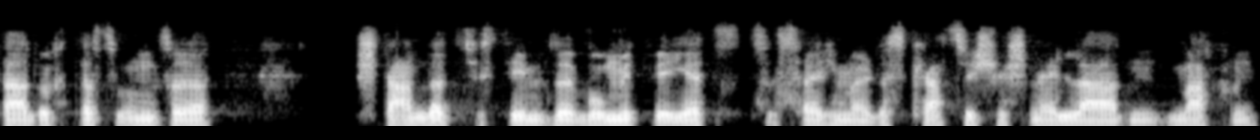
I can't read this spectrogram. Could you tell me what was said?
dadurch, dass unser Standardsystem, womit wir jetzt, sage ich mal, das klassische Schnellladen machen,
